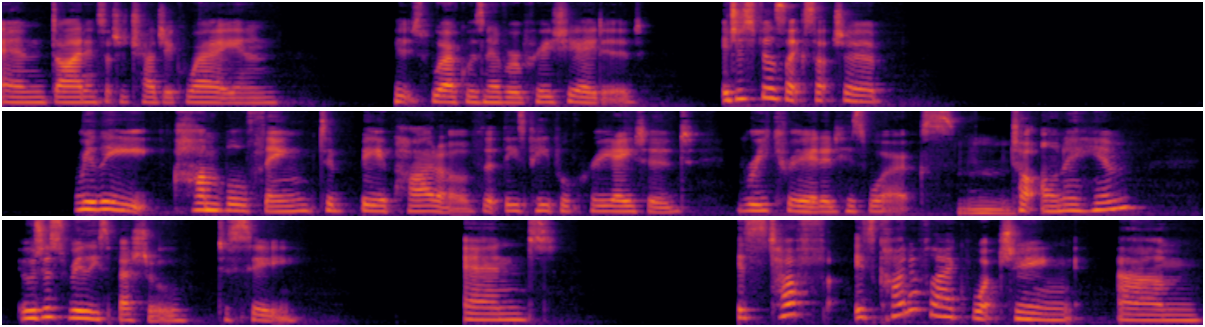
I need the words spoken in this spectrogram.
and died in such a tragic way and his work was never appreciated it just feels like such a really humble thing to be a part of that these people created recreated his works Mm. to honor him. It was just really special to see. And it's tough. It's kind of like watching um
